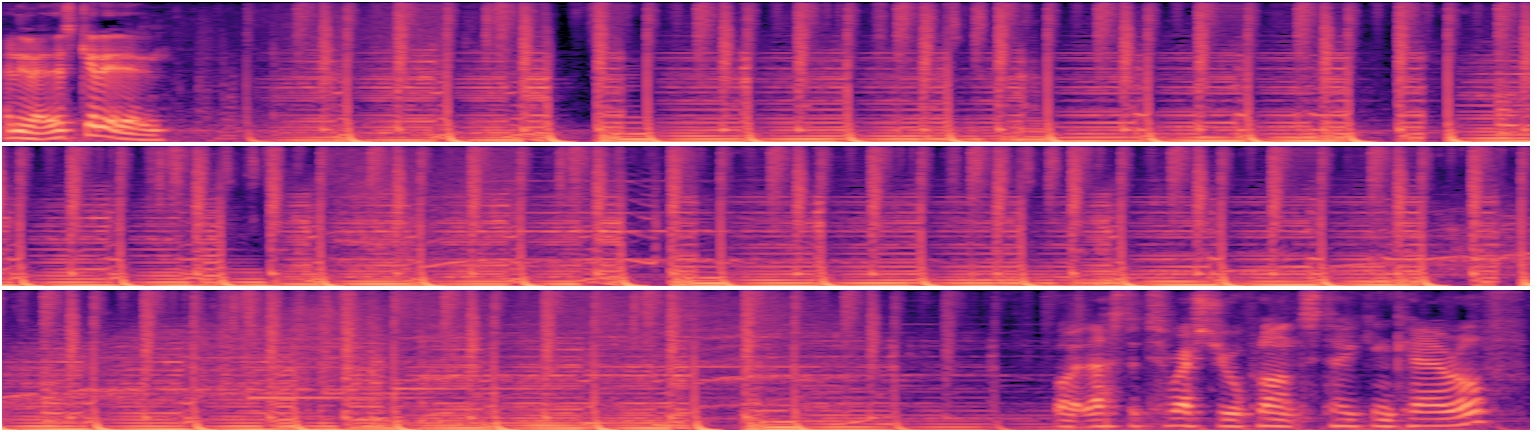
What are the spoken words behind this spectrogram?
Anyway, let's get it in. That's the terrestrial plants taken care of.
